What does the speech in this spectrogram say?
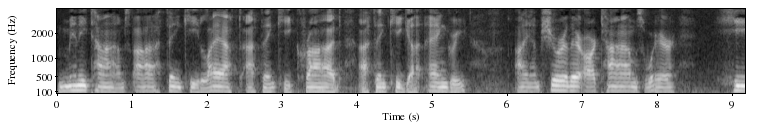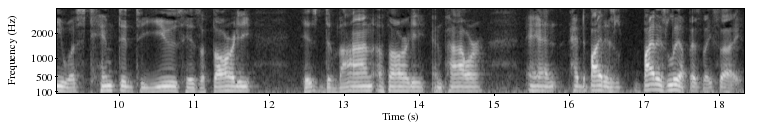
many times. I think he laughed. I think he cried. I think he got angry. I am sure there are times where he was tempted to use his authority, his divine authority and power, and had to bite his bite his lip, as they say,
